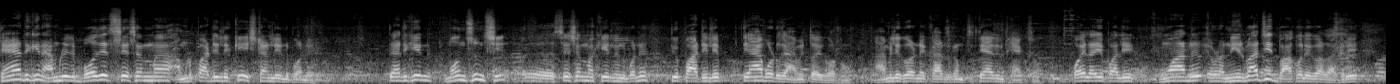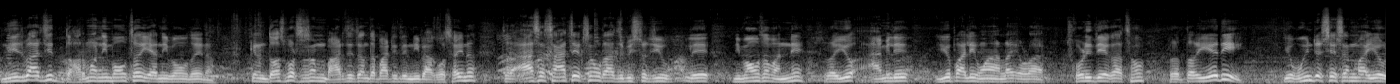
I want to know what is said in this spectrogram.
त्यहाँदेखि हामीले बजेट सेसनमा हाम्रो पार्टीले के स्ट्यान्ड लिनुपर्ने? त्यहाँदेखि मनसुन सि सेसनमा के लिनुपर्ने? त्यो पार्टीले त्यहाँबाट चाहिँ हामी तय गर्छौँ। हामीले गर्ने कार्यक्रम चाहिँ त्यहाँदेखि फ्याँक्छौँ। पहिला योपालि उहाँहरू एउटा निर्वाचित भएकोले गर्दाखेरि निर्वाचित धर्म निभाउँछ या निभाउँदैन? किन दस वर्षसम्म भारतीय जनता पार्टीले निभाएको छैन तर आशा साँचेको छौँ राजु विष्टज्यूले निभाउँछ भन्ने। र यो हामीले योपालि उहाँलाई एउटा छोडिदिएका छौँ। र तर यदि यो विन्टर सेसनमा यो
